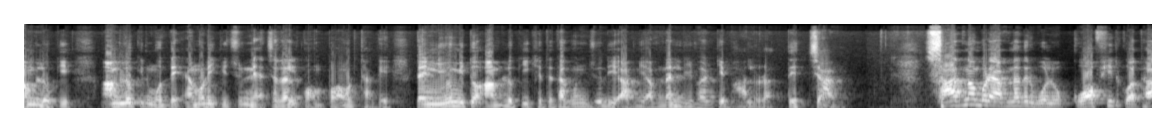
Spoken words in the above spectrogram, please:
আমলকি। আমলকির মধ্যে এমনই কিছু ন্যাচারাল কম্পাউন্ড থাকে। তাই নিয়মিত আমলকি খেতে থাকুন যদি আপনি আপনার লিভারকে ভালো রাখতে চান। সাত নম্বরে আপনাদের বলব, কফির কথা।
